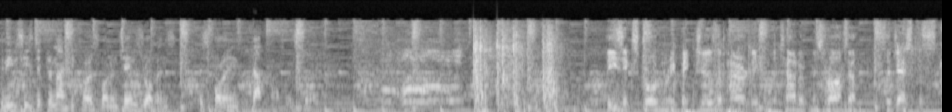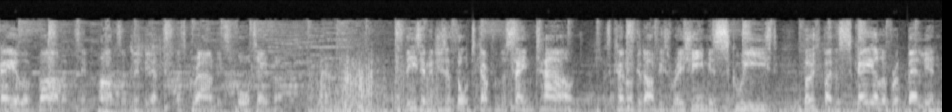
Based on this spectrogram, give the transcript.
The BBC's diplomatic correspondent James Robbins is following that part of the story. These extraordinary pictures, apparently from the town of Misrata, suggest the scale of violence in parts of Libya as ground is fought over. These images are thought to come from the same town, as Colonel Gaddafi's regime is squeezed both by the scale of rebellion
